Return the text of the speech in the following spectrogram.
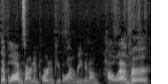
that blogs aren't important, people aren't reading them. However,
